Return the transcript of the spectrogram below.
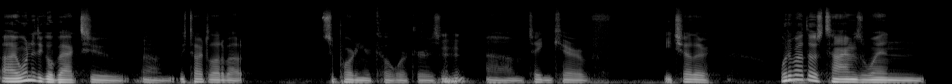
I wanted to go back to um, we talked a lot about supporting your coworkers and um, taking care of each other. What about those times when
